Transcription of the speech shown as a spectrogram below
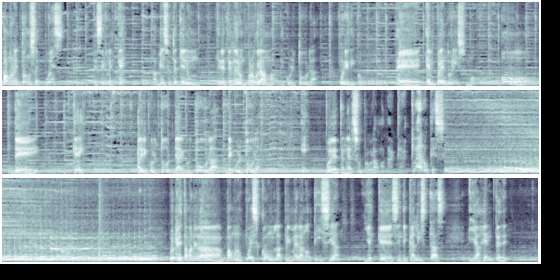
Vámonos entonces, pues, decirles que también si usted tiene un, quiere tener un programa de cultura, jurídico, eh, emprendurismo o de qué agricultura, de agricultura, de cultura y puede tener su programa acá. Claro que sí. De esta manera vámonos pues con la primera noticia y es que sindicalistas y agentes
